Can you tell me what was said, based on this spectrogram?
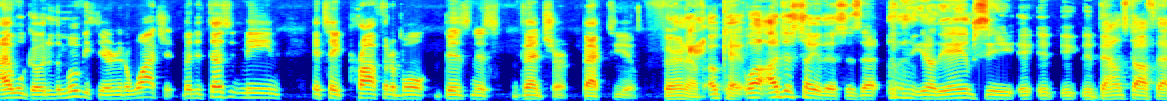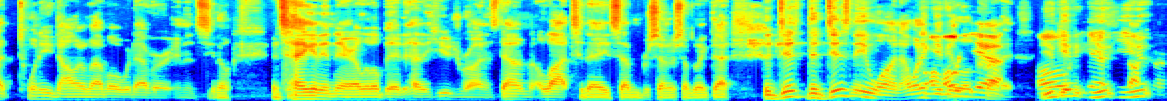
I will go to the movie theater to watch it. But it doesn't mean it's a profitable business venture. Back to you. Fair enough. Okay. Well, I'll just tell you this: is that you know the AMC it it, it- bounced off that twenty dollar level or whatever, and it's you know it's hanging in there a little bit. It had a huge run. It's down a lot today, seven percent or something like that. The Dis- the Disney one, I want to oh, give you a Oh, little yeah. credit. You give- oh, you- you- sucker.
